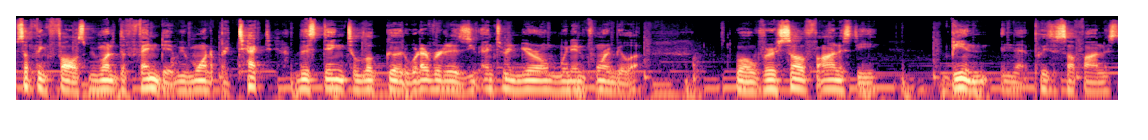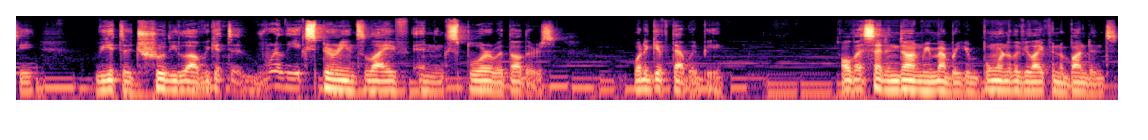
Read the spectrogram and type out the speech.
something false. We want to defend it. We want to protect this thing to look good, whatever it is. You enter in your own winning formula. Well, for self honesty, being in that place of self honesty, we get to truly love. We get to really experience life and explore with others. What a gift that would be. All that said and done, remember you're born to live your life in abundance.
